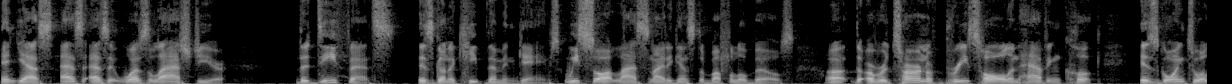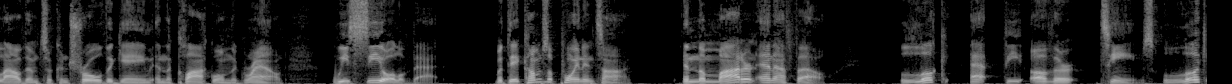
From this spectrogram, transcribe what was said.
And yes, as as it was last year, the defense is going to keep them in games. We saw it last night against the Buffalo Bills. Uh, the, a return of Breece Hall and having Cook is going to allow them to control the game and the clock on the ground. We see all of that. But there comes a point in time in the modern NFL, look at the other teams. Look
